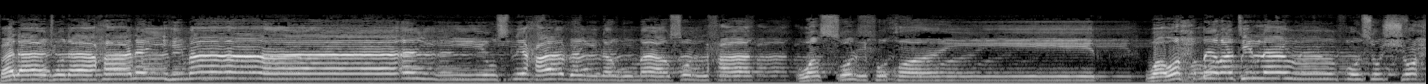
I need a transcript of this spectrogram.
فلا جناح عليهما أن يصلحا بينهما صلحا والصلح خير وأحضرت الأنفس الشح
